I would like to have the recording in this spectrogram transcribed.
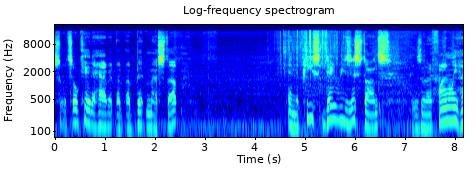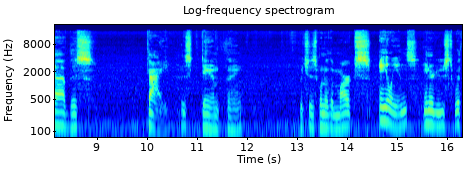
So it's okay to have it a, a bit messed up. And the piece de resistance is that I finally have this guy, this damn thing, which is one of the Marx aliens introduced with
